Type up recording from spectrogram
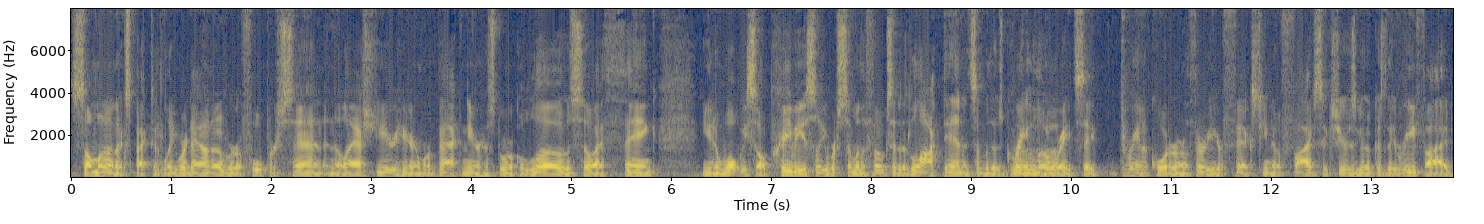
somewhat unexpectedly. We're down over a full percent in the last year here, and we're back near historical lows. So I think. You know what we saw previously were some of the folks that had locked in at some of those great Mm-hmm. low rates, say three and a quarter on a thirty-year fixed, you know, five six years ago because they refied.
